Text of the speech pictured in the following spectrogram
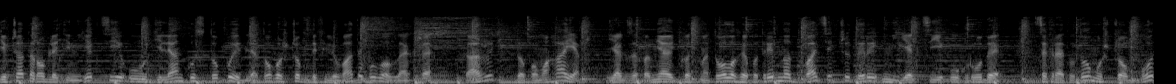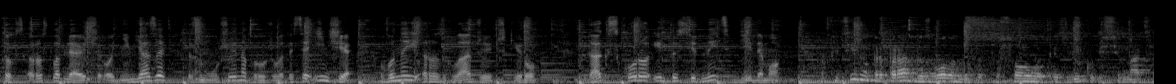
Дівчата роблять ін'єкції у ділянку стопи для того, щоб дефілювати було легше. кажуть, допомагає. Як запевняють косметологи, потрібно 24 ін'єкції у груди. Секрет у тому, що ботокс, розслабляючи одні м'язи, змушує напружуватися інші. Вони й розгладжують шкіру. Так скоро і до сідниць дійдемо. Офіційно препарат дозволено застосовувати з віку 18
